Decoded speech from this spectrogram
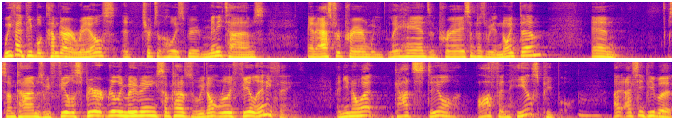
We've had people come to our rails at Church of the Holy Spirit many times and ask for prayer, and we lay hands and pray. Sometimes we anoint them, and sometimes we feel the Spirit really moving. Sometimes we don't really feel anything. And you know what? God still often heals people. Mm-hmm. I, I've seen people that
